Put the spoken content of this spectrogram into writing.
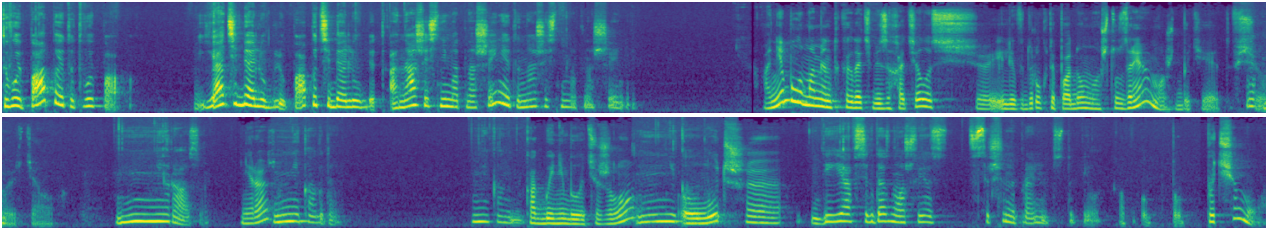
Твой папа – это твой папа. Я тебя люблю, папа тебя любит. А наши с ним отношения – это наши с ним отношения. А не было момента, когда тебе захотелось, э, или вдруг ты подумала, что зря, может быть, я это все сделала? Ни разу. Ни разу? Никогда. Никогда. Как бы ни было тяжело, Никогда. лучше... И я всегда знала, что я совершенно правильно поступила. А Почему?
